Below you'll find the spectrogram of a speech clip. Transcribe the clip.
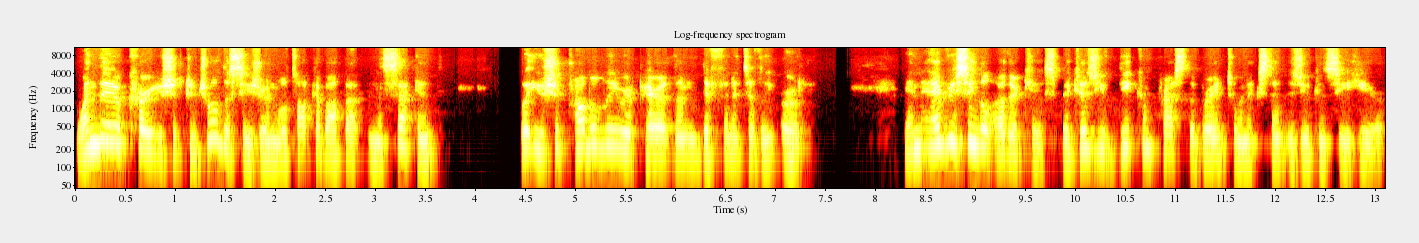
When they occur, you should control the seizure, and we'll talk about that in a second, but you should probably repair them definitively early. In every single other case, because you've decompressed the brain to an extent, as you can see here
